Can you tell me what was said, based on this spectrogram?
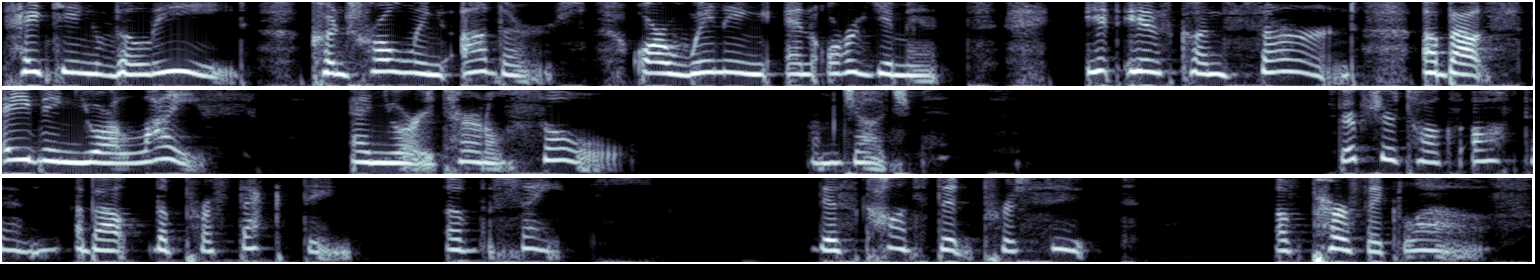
taking the lead, controlling others, or winning an argument. It is concerned about saving your life and your eternal soul from judgment. Scripture talks often about the perfecting of the saints, this constant pursuit of perfect love.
